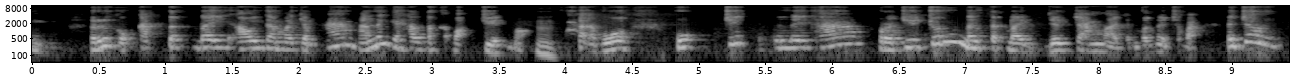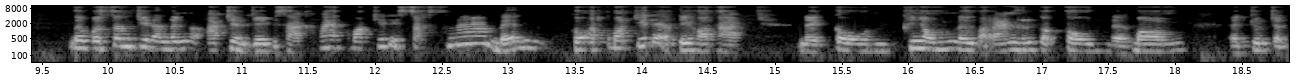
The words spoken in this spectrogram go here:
មិឬក៏កាត់ទឹកដីឲ្យតែមកចំអាមអានឹងគេហៅថាក្បត់ជាតិមកព្រោះពួកជាតិមានន័យថាប្រជាជននិងទឹកដីយើងចាំឲ្យចំណុចនេះច្បាស់អញ្ចឹង នៅបើសិនជានឹងអត់ជានិយាយភាសាខ្មែរក្បត់ជាតិនេះសាសនាមិនមែនក៏អត់ក្បត់ជាតិដែរឧទាហរណ៍ថានៅកូនខ្ញុំនៅបារាំងឬក៏កូនបងជនចិន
